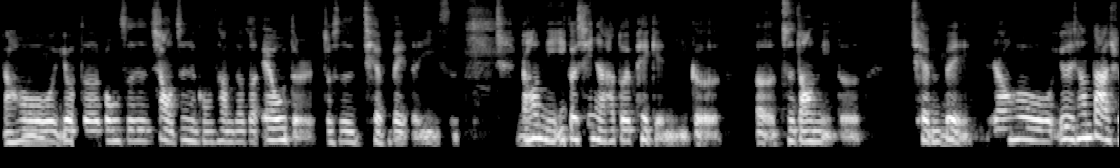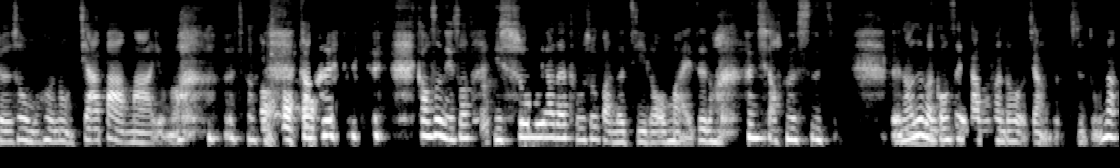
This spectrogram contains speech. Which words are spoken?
然后有的公司像我之前公司，他们叫做 elder，就是前辈的意思。然后你一个新人，他都会配给你一个呃指导你的。前辈，然后有点像大学的时候，我们会有那种家爸妈，有没有？他会 告诉你说，你书要在图书馆的几楼买，这种 很小的事情。对，然后日本公司也大部分都会有这样的制度。那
